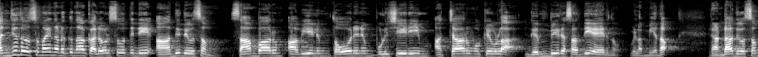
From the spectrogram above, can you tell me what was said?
അഞ്ചു ദിവസമായി നടക്കുന്ന കലോത്സവത്തിന്റെ ആദ്യ ദിവസം സാമ്പാറും അവിയലും തോരനും പുളിശ്ശേരിയും അച്ചാറും ഒക്കെയുള്ള ഗംഭീര സദ്യയായിരുന്നു വിളമ്പിയത്. രണ്ടാം ദിവസം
